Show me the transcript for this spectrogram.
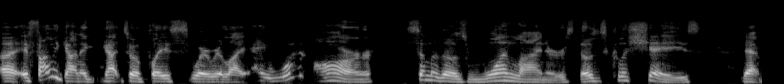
uh, it finally kind of got to a place where we're like, hey, what are some of those one-liners, those cliches that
